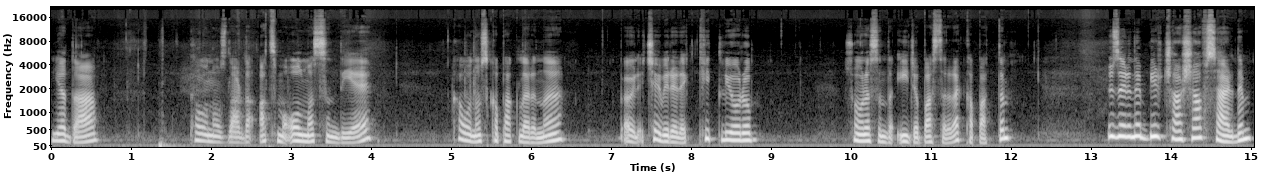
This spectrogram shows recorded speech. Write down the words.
ya da kavanozlarda atma olmasın diye kavanoz kapaklarını böyle çevirerek kilitliyorum. Sonrasında iyice bastırarak kapattım. Üzerine bir çarşaf serdim.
